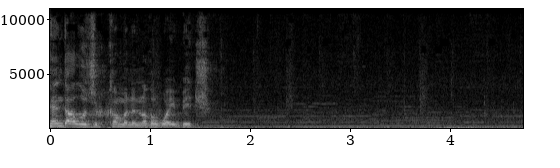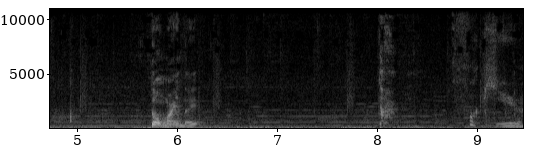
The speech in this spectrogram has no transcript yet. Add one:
Ten dollars are coming another way, bitch. Don't mind that. Fuck you.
